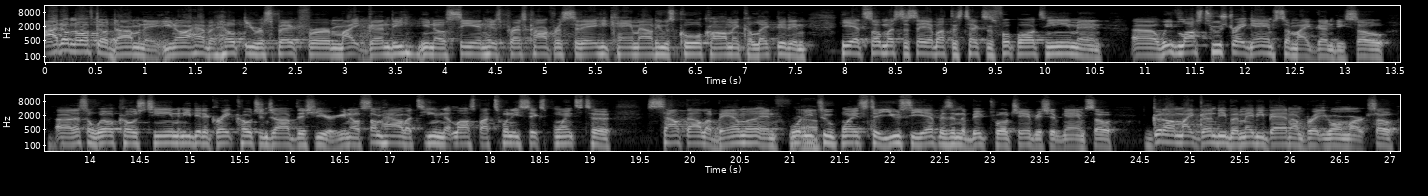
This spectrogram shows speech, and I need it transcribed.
I don't know if they'll dominate. You know, I have a healthy respect for Mike Gundy. You know, seeing his press conference today, he came out, he was cool, calm, and collected, and he had so much to say about this Texas football team. And uh, we've lost two straight games to Mike Gundy, so uh, that's a well coached team, and he did a great coaching job this year. You know, somehow a team that lost by 26 points to South Alabama and 42 yeah. points to UCF is in the Big 12 championship game. So good on Mike Gundy, but maybe bad on Brett Yormark. So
